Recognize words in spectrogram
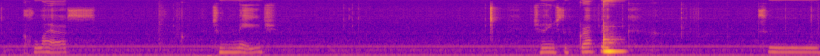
the class to mage. Change the graphic to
